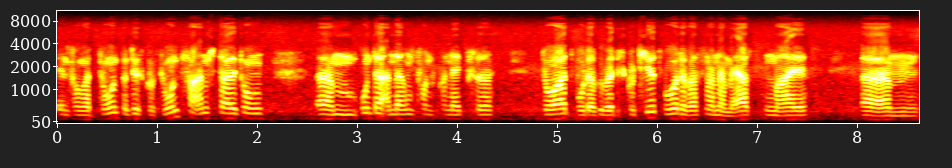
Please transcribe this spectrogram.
Informations- und Diskussionsveranstaltung, ähm, unter anderem von Connexe, dort, wo darüber diskutiert wurde, was man am 1. Mai ähm,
